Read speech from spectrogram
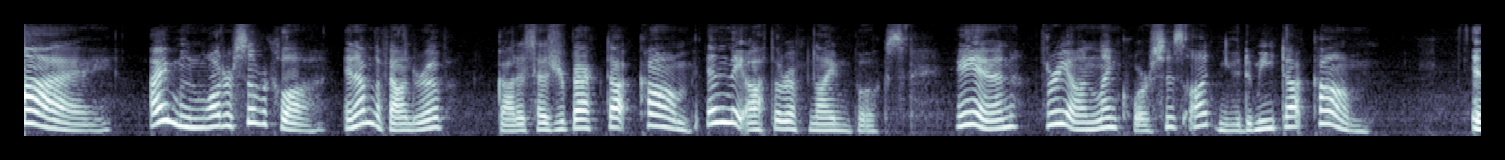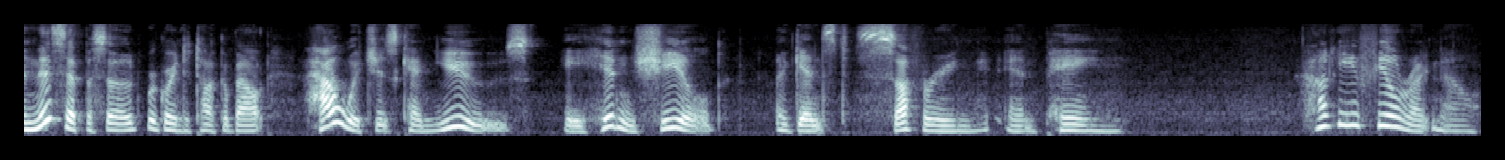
Hi, I'm Moonwater Silverclaw, and I'm the founder of GoddessHasYourBack.com and the author of nine books and three online courses on Udemy.com. In this episode, we're going to talk about how witches can use a hidden shield against suffering and pain. How do you feel right now?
